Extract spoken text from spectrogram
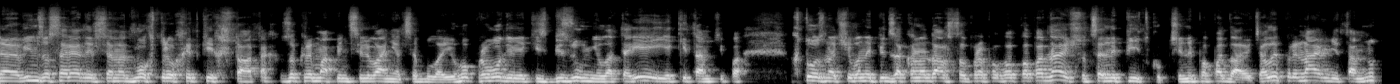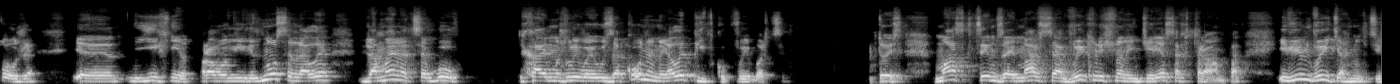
е, він зосередився на двох-трьох хитких штатах. Зокрема, Пенсільванія це була його, проводив якісь безумні лотереї, які там, типа, хто знає, чи вони під законодавство попадають, що це не підкуп, чи не попадають. Але принаймні там, ну то вже е, їхні правові відносини. Але для мене це був хай можливо і узаконений, але підкуп виборців. Тобто Маск цим займався виключно в інтересах Трампа, і він витягнув ці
